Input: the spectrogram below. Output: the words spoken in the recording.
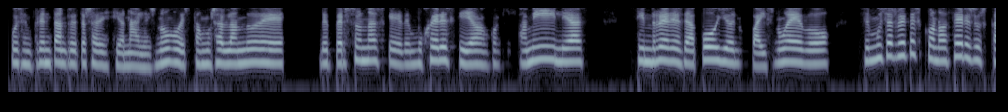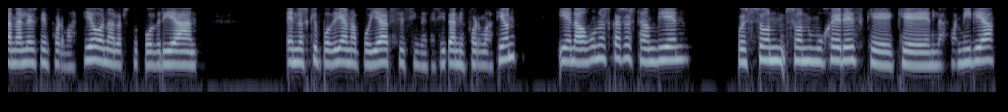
pues enfrentan retos adicionales, ¿no? Estamos hablando de de personas que, de mujeres que llegan con sus familias, sin redes de apoyo en un país nuevo, sin muchas veces conocer esos canales de información a los que podrían, en los que podrían apoyarse si necesitan información. Y en algunos casos también, pues son, son mujeres que, que en la familia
